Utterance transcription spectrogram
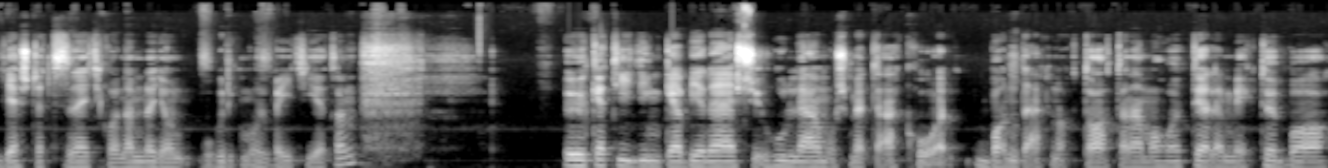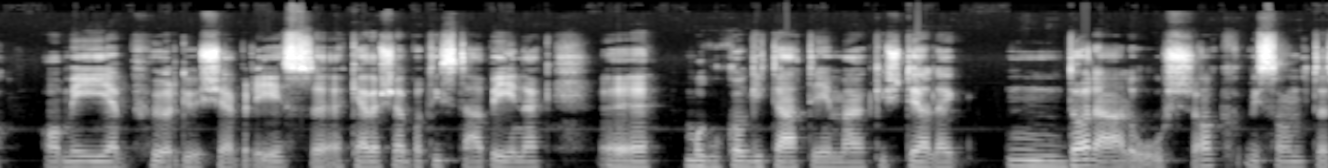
így este 11-kor nem nagyon ugrik most be így hirtelen. Őket így inkább ilyen első hullámos metalcore bandáknak tartanám, ahol tényleg még több a, a mélyebb, hörgősebb rész, kevesebb a tisztább ének, maguk a gitártémák is tényleg mm, darálósak, viszont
